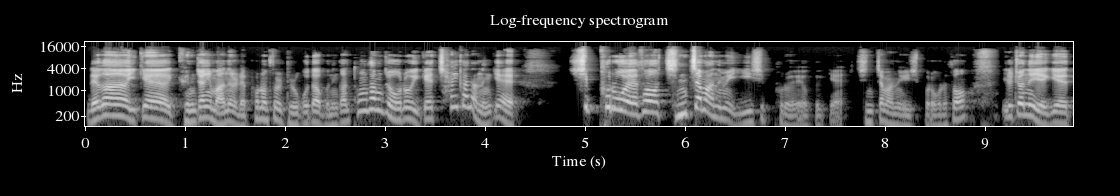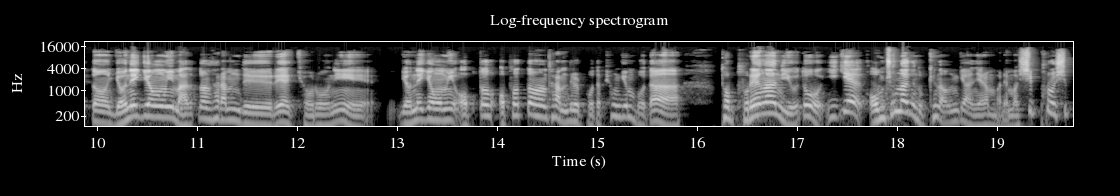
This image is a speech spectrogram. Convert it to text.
내가 이게 굉장히 많은 reference를 들고 다 보니까 통상적으로 이게 차이가 나는 게 10%에서 진짜 많으면 20%예요. 그게 진짜 많으면 20%. 그래서 일전에 얘기했던 연애 경험이 많았던 사람들의 결혼이 연애 경험이 없더, 없었던 사람들보다 평균보다 더 불행한 이유도 이게 엄청나게 높게 나오는 게 아니란 말이야. 막 10%, 10%,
